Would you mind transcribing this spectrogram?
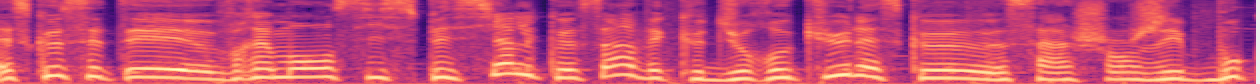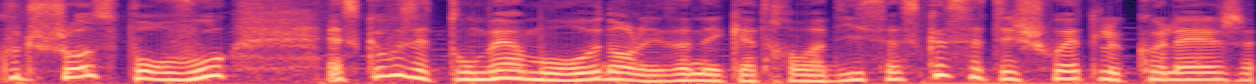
Est-ce que c'était vraiment si spécial que ça avec du recul? Est-ce que ça a changé beaucoup de choses pour vous? Est-ce que vous êtes tombé amoureux dans les années 90 Est-ce que c'était chouette le collège,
